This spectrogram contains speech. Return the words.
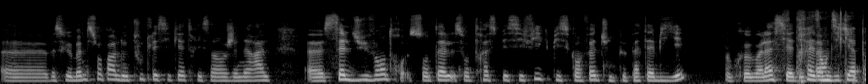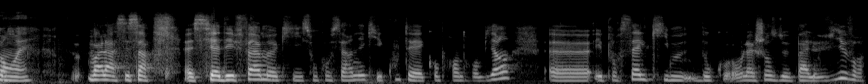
parce que même si on parle de toutes les cicatrices hein, en général, celles du ventre sont, elles, sont très spécifiques, puisqu'en fait, tu ne peux pas t'habiller. Donc voilà, s'il y a des très handicapant, ouais. Voilà, c'est ça. Euh, s'il y a des femmes qui sont concernées, qui écoutent, elles comprendront bien. Euh, et pour celles qui donc, ont la chance de ne pas le vivre,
